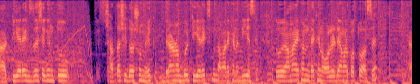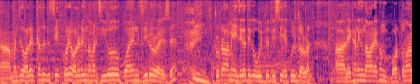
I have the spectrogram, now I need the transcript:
আর টিআরএক্স দেশে কিন্তু সাতাশি দশমিক বিরানব্বই টিআরএক্স কিন্তু আমার এখানে দিয়েছে। তো আমার এখন দেখেন অলরেডি আমার কত আছে। আমার যে ওয়ালেটটা যদি চেক করি অলরেডি কিন্তু আমার জিরো পয়েন্ট জিরো রয়েছে। টোটাল আমি এই জায়গা থেকে উইথড্র দিছি একুশ ডলার আর এখানে কিন্তু আমার এখন বর্তমান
